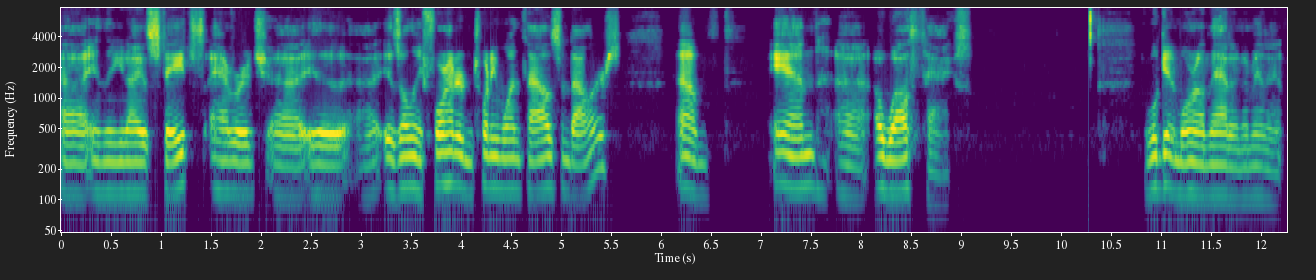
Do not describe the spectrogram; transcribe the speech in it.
uh, in the United States average uh, is, uh, is, only $421,000? Um, and uh, a wealth tax. We'll get more on that in a minute.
